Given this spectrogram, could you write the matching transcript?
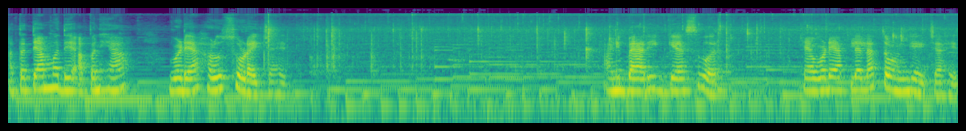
आता त्यामध्ये आपण ह्या वड्या हळूच सोडायच्या आहेत. आणि बारीक गॅसवर ह्या वड्या आपल्याला तळून घ्यायच्या आहेत.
